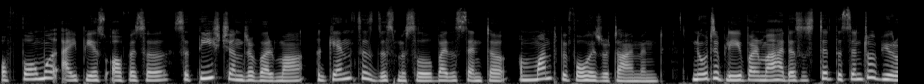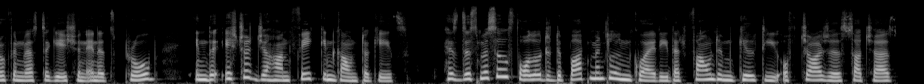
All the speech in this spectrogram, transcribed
of former IPS officer Satish Chandra Verma against his dismissal by the centre a month before his retirement. Notably, Verma had assisted the Central Bureau of Investigation in its probe in the Ishrat Jahan fake encounter case. His dismissal followed a departmental inquiry that found him guilty of charges such as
